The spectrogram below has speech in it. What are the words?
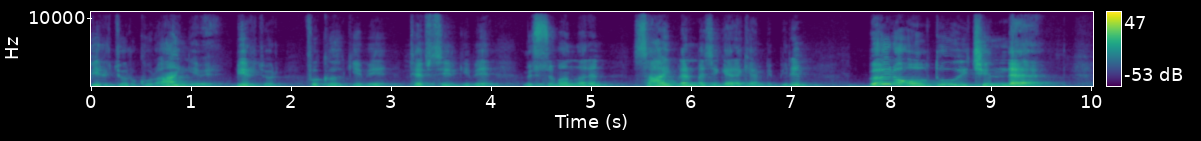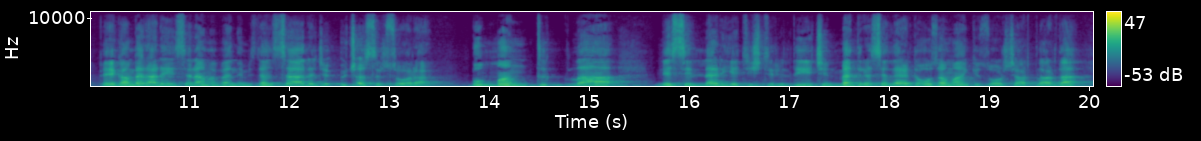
bir tür Kur'an gibi, bir tür fıkıh gibi, tefsir gibi Müslümanların sahiplenmesi gereken bir bilim. Böyle olduğu için de Peygamber aleyhisselam efendimizden sadece 3 asır sonra bu mantıkla nesiller yetiştirildiği için medreselerde o zamanki zor şartlarda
